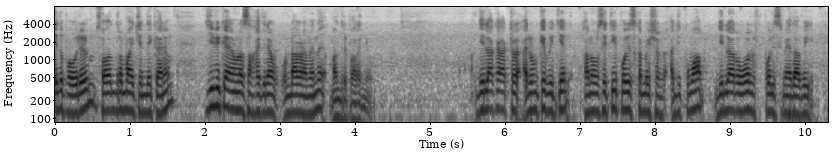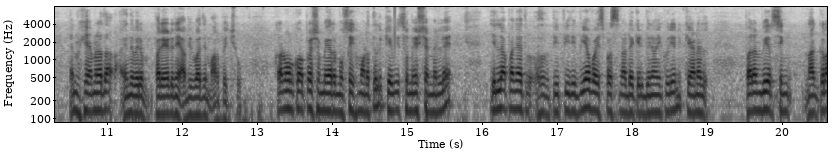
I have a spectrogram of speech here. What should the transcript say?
ഏത് പൗരനും സ്വതന്ത്രമായി ചിന്തിക്കാനും ജീവിക്കാനുമുള്ള സാഹചര്യം ഉണ്ടാകണമെന്ന് മന്ത്രി പറഞ്ഞു. ജില്ലാ collector Arun K Vijayan Kannur city police commissioner Ajith Kumar ജില്ലാ റൂറൽ പോലീസ് മേധാവി എം ഹേമലത എന്നിവരും പരേഡിന് അഭിവാദ്യം അർപ്പിച്ചു. Kannur corporation mayor Muslih Madathil K V Sumesh M L A ജില്ലാ panchayat P P Divya vice president advocate Binoy Kurian colonel Paramvir Singh Nagra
